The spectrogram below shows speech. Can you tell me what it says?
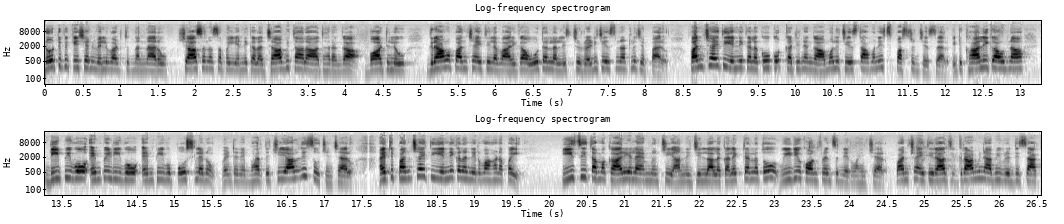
నోటిఫికేషన్ వెలువడుతుందన్నారు. శాసనసభ ఎన్నికల జాబితాల ఆధారంగా వార్డులు గ్రామ పంచాయతీల వారీగా ఓటర్ల లిస్టు రెడీ చేసినట్లు చెప్పారు. పంచాయతీ ఎన్నికలకు కఠినంగా అమలు చేస్తామని స్పష్టం చేశారు. ఇటు ఖాళీ ఖాళీగా ఉన్న డిపిఓ ఎంపీడీఓ ఎంపీఓ పోస్టులను వెంటనే భర్తీ చేయాలని సూచించారు. అయితే పంచాయతీ ఎన్నికల నిర్వహణపై ఈసీ తమ కార్యాలయం నుంచి అన్ని జిల్లాల కలెక్టర్లతో వీడియో కాన్ఫరెన్స్ నిర్వహించారు. పంచాయతీరాజ్ గ్రామీణాభివృద్ధి శాఖ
